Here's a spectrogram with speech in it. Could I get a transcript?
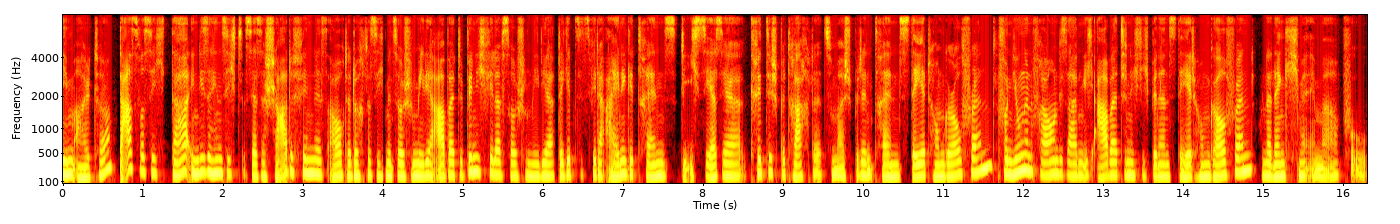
im Alter. Das, was ich da in dieser Hinsicht sehr, sehr schade finde, ist auch dadurch, dass ich mit Social Media arbeite, bin ich viel auf Social Media. Da gibt es jetzt wieder einige Trends, die ich sehr, sehr kritisch betrachte. Zum Beispiel den Trend Stay-at-home Girlfriend von jungen Frauen, die sagen, ich arbeite nicht, ich bin ein Stay-at-home Girlfriend. Und da denke ich mir immer, puh,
